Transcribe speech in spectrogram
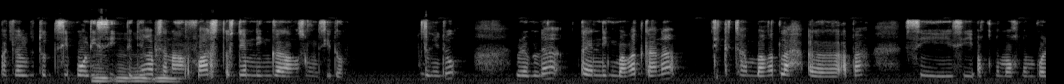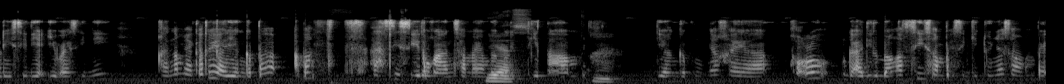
pakai lutut si polisi. Hmm, dan dia hmm, nggak bisa nafas terus dia meninggal langsung di situ dan itu benar-benar trending banget karena dikecam banget lah eh, apa si si oknum-oknum polisi di US ini karena mereka tuh ya dianggap apa, apa rasis gitu kan sama yang berkulit Yes. hitam Hmm. dianggapnya kayak kok lo nggak adil banget sih sampai segitunya sampai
